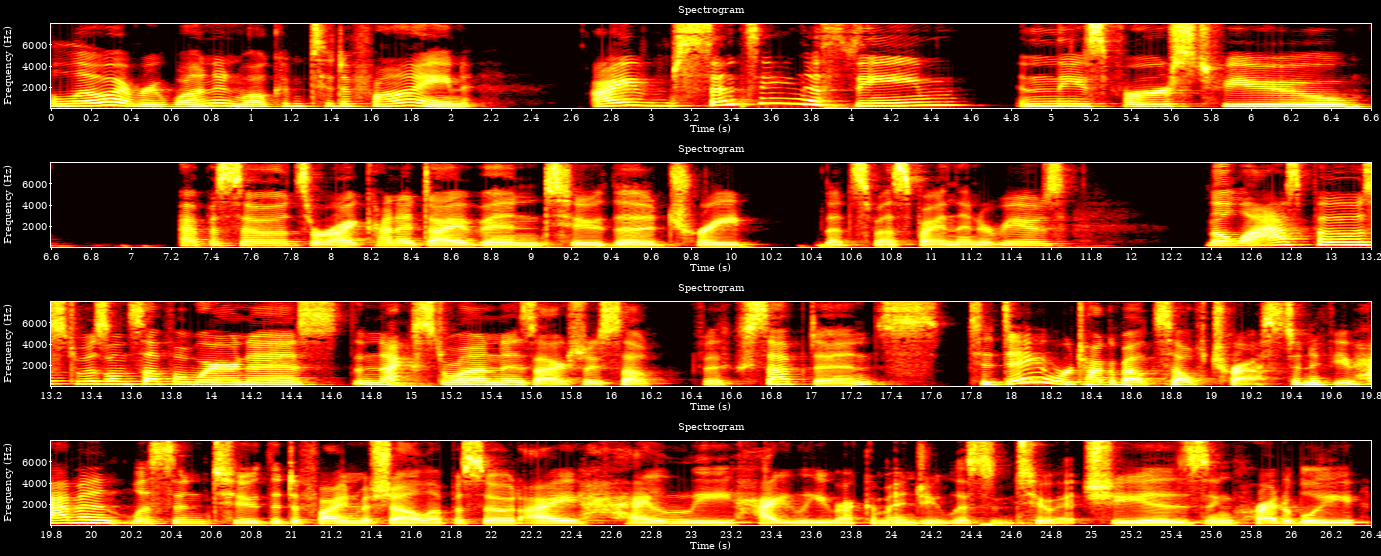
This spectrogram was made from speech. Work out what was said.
Hello, everyone, and welcome to Define. I'm sensing a theme in these first few episodes where I kind of dive into the trait that's specified in the interviews. The last post was on self awareness. The next one is actually self acceptance. Today, we're talking about self trust. And if you haven't listened to the Define Michelle episode, I highly, highly recommend you listen to it. She is incredibly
